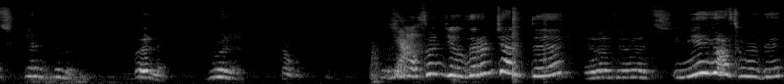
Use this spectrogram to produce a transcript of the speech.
Geldi değil mi? Böyle. Böyle. Tamam. Ya önce yıldırım çarptı. Evet evet. E, niye atmadın?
